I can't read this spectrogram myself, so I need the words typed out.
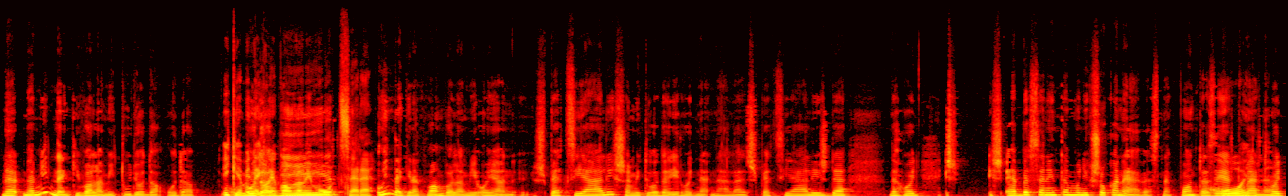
mert, mert mindenki valamit úgy oda, oda igen, mindenkinek van valami módszere. Mindenkinek van valami olyan speciális, amit odaír, hogy nála ez speciális, de, de hogy, és, és ebbe szerintem mondjuk sokan elvesznek, pont azért, hogy mert, hogy,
